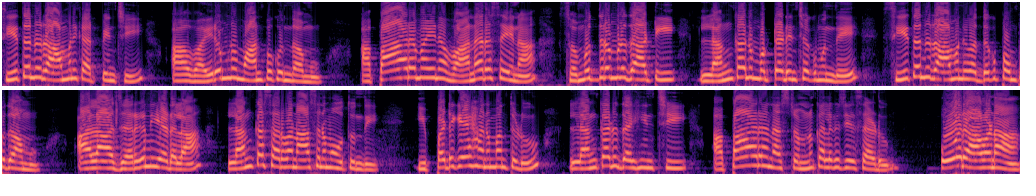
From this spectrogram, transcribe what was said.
సీతను రామునికి అర్పించి ఆ వైరంను మాన్పుకుందాము. అపారమైన వానరసేన సముద్రమును దాటి లంకను ముట్టడించకముందే సీతను రాముని వద్దకు పంపుదాము. అలా జరగని ఎడల లంక సర్వనాశనమవుతుంది. ఇప్పటికే హనుమంతుడు లంకను దహించి అపార నష్టంను కలుగజేశాడు. ఓ రావణ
